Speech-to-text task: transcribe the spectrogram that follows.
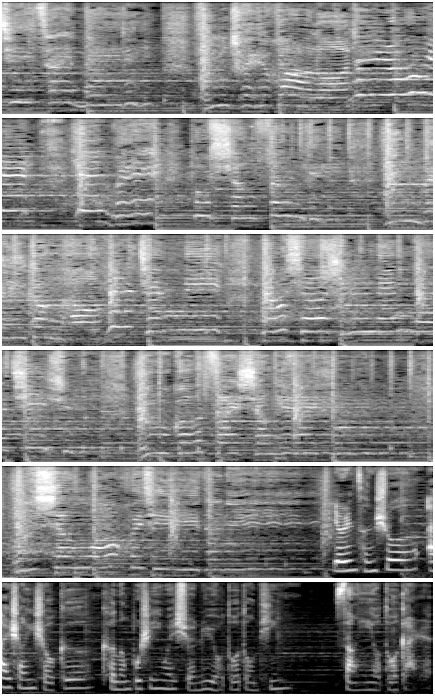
迹才美丽，风吹花落泪有人曾说，爱上一首歌，可能不是因为旋律有多动听，嗓音有多感人，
